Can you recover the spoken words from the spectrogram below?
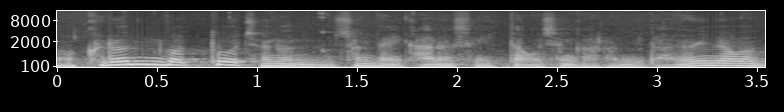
어, 그런 것도 저는 상당히 가능성이 있다고 생각합니다. 왜냐하면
